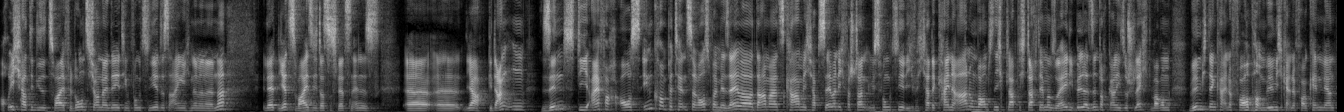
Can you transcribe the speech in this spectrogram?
auch ich hatte diese Zweifel, lohnt sich Online-Dating, funktioniert es eigentlich? Ne, ne, ne, ne. Jetzt weiß ich, dass es letzten Endes äh, äh, ja, Gedanken sind, die einfach aus Inkompetenz heraus bei mir selber damals kamen. Ich habe selber nicht verstanden, wie es funktioniert. Ich, ich, hatte keine Ahnung, warum es nicht klappt. Ich dachte immer so, hey, die Bilder sind doch gar nicht so schlecht. Warum will mich denn keine Frau? Warum will mich keine Frau kennenlernen?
